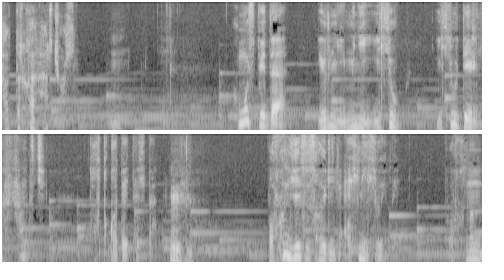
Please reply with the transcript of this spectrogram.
тодорхой харж болно. Хүмүүс бид ер нь юмний илүү илүү дээр нь хандж тогтох гээд байдаг л да. Бурхан Есүс хоёрын аль нь илүү юм бэ? Бурхан нь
